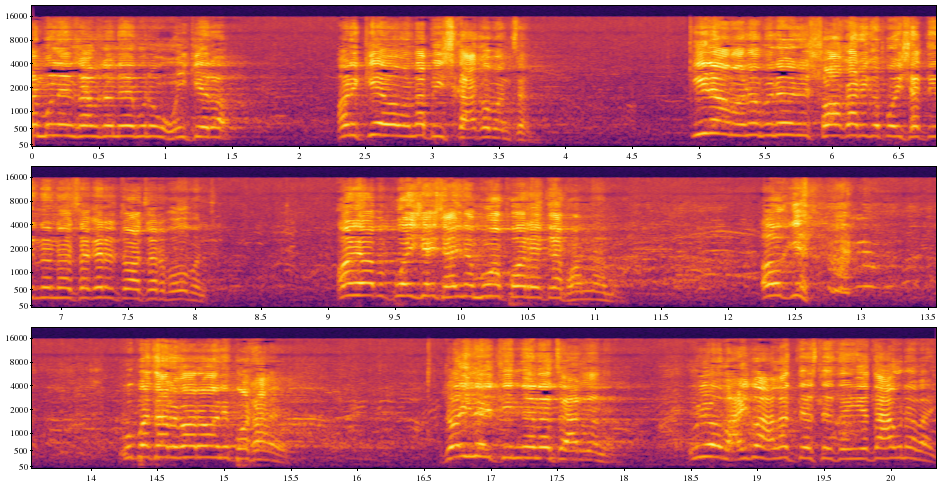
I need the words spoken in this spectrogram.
एम्बुलेन्स आउँछन् एम्बुलेन्स हुइकेर। अनि के हो भन्दा बिस खाएको भन्छन्। किन भनौँ भने सहकारीको पैसा तिर्न नसकेर टचर भयो भन्छ अनि अब पैसै छैन म परेँ त्यहाँ फन्दामा अब उपचार गरौँ अनि पठायो। जहिले तिनजना चारजना उयो भाइको हालत त्यस्तै छ यता आऊ न भाइ।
